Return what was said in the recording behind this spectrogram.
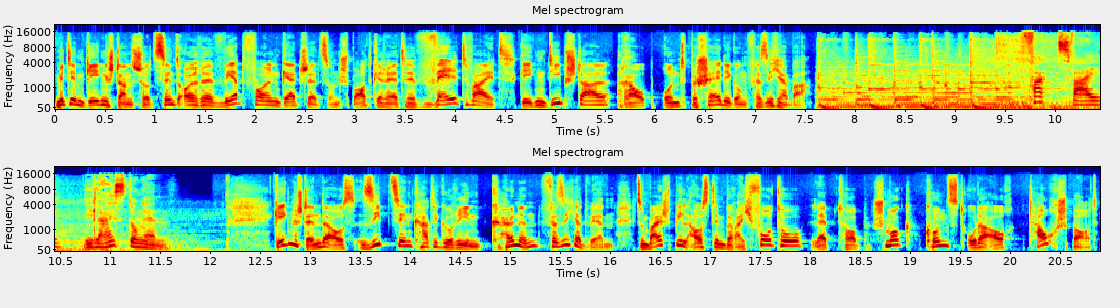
Mit dem Gegenstandsschutz sind eure wertvollen Gadgets und Sportgeräte weltweit gegen Diebstahl, Raub und Beschädigung versicherbar. Fakt 2. Die Leistungen. Gegenstände aus 17 Kategorien können versichert werden. Zum Beispiel aus dem Bereich Foto, Laptop, Schmuck, Kunst oder auch Tauchsport.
